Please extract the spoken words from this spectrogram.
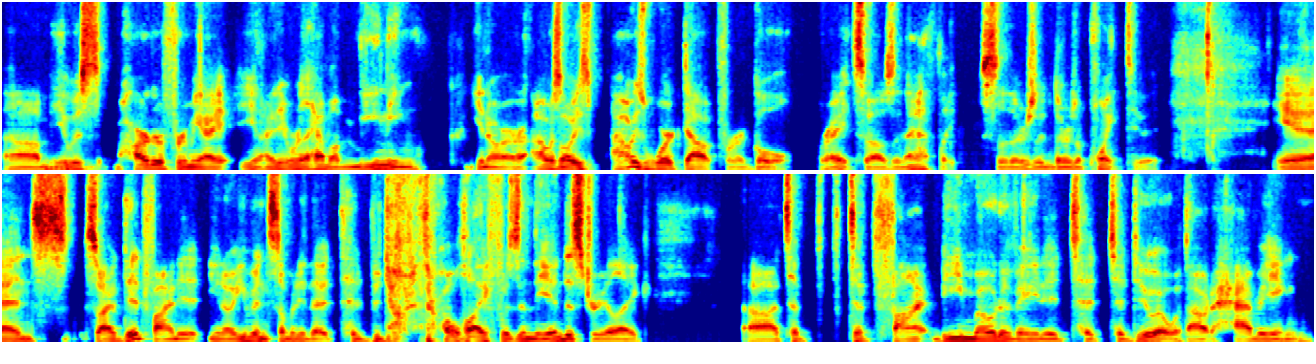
um, it was harder for me. I, you know, I didn't really have a meaning, you know, I was always, I always worked out for a goal. Right. So I was an athlete. So there's a, there's a point to it. And so I did find it, you know, even somebody that had been doing it their whole life was in the industry, like uh, to to find be motivated to to do it without having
